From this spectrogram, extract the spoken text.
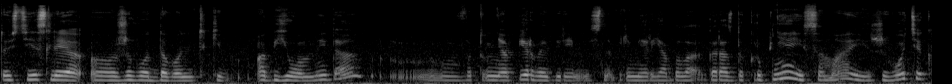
То есть, если э, живот довольно-таки объемный, да, вот у меня первая беременность, например, я была гораздо крупнее и сама, и животик.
